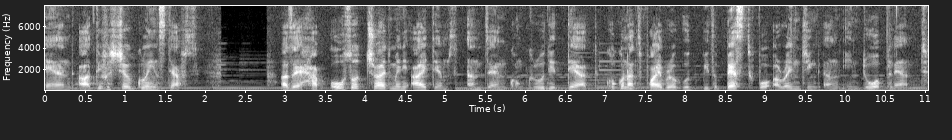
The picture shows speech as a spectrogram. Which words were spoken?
and artificial green stuffs. As I have also tried many items and then concluded that coconut fiber would be the best for arranging an indoor plant.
